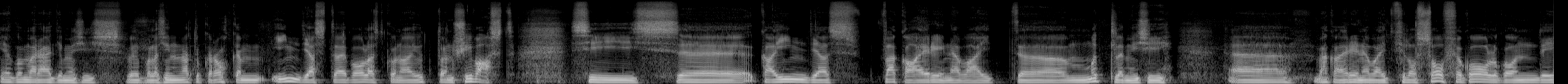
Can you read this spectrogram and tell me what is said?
ja kui me räägime siis võib-olla siin natuke rohkem Indiast tõepoolest, kuna jutt on Shivast, siis äh, ka Indias väga erinevaid äh, mõtlemisi väga erinevaid filosoofia koolkondi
